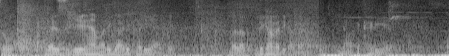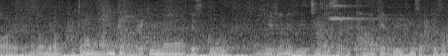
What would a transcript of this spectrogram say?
सो गाइस ये है हमारी गाड़ी खड़ी यहाँ पे। मतलब दिखा मैं दिखाता हूँ। यहाँ पे खड़ी है। और मतलब मेरा इतना मन कर रहा है कि मैं इसको ये जो है ना ये चीज़ ऐसा उठा के देख नहीं सकते सब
